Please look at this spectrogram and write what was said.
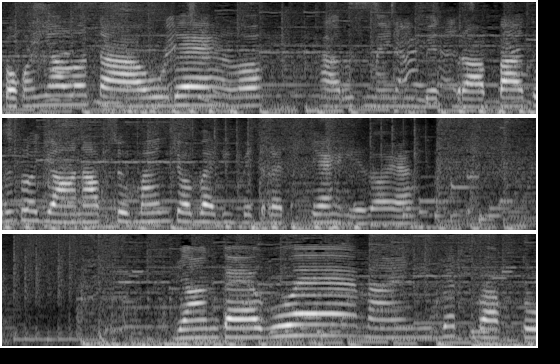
pokoknya lo tahu deh lo harus main di bed berapa. Terus lo jangan nafsu main coba di bed receh gitu ya. Jangan kayak gue main di bed waktu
